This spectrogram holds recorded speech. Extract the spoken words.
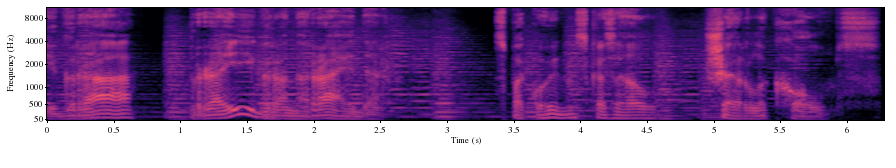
«Игра проиграна, Райдер», — спокойно сказал Шерлок Холмс.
